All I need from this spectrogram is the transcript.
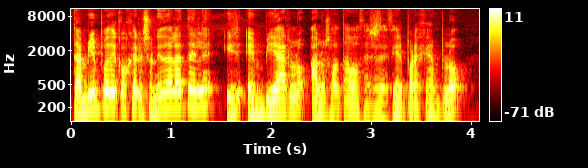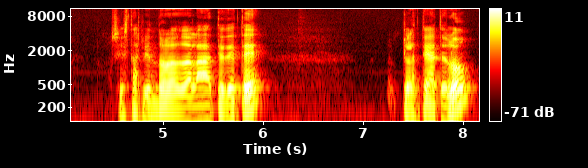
También puede coger el sonido de la tele y enviarlo a los altavoces. Es decir, por ejemplo, si estás viendo la TDT, plantéatelo,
